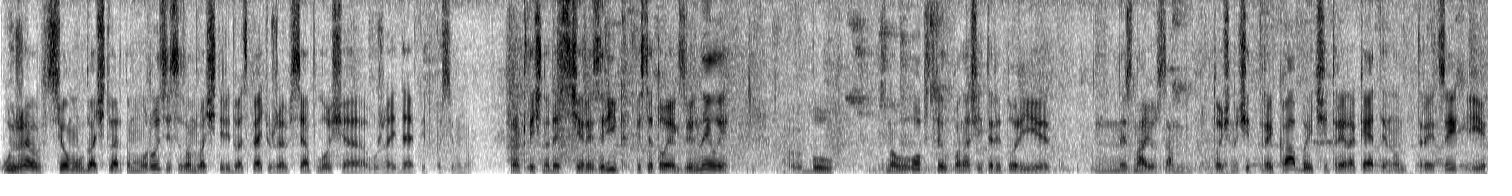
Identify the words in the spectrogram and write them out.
Уже в цьому, в 24-му році, сезон 24-25, вже вся площа вже йде під посівну. Практично десь через рік після того, як звільнили, був знову обстріл по нашій території. Не знаю сам точно, чи три каби, чи три ракети, ну три цих. І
